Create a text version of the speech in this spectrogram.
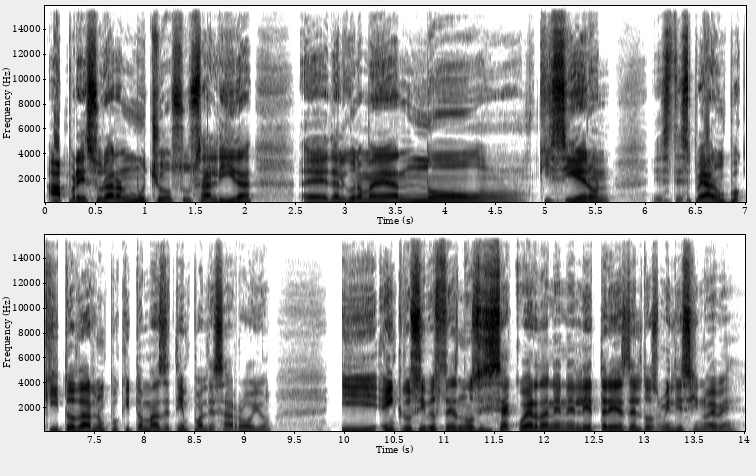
apresuraron mucho su salida. de alguna manera no quisieron este, esperar un poquito, darle un poquito más de tiempo al desarrollo. Y, e inclusive ustedes no sé si se acuerdan en el E3 del 2019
